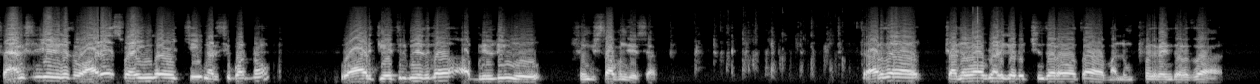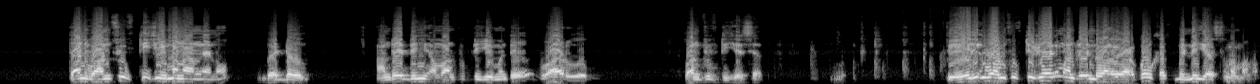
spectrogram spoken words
శాంక్షన్ చేయదు కదా వారే స్వయంగా వచ్చి నర్సీపట్నం వారి చేతుల మీదుగా ఆ బిల్డింగ్ శంకుస్థాపన చేశారు. తర్వాత చంద్రబాబు నాయుడు గారు వచ్చిన తర్వాత మళ్ళీ ముఖ్యమంత్రి అయిన తర్వాత దాన్ని వన్ ఫిఫ్టీ చేయమన్నాను నేను బెడ్ హండ్రెడ్ వన్ ఫిఫ్టీ చేయమంటే వారు వన్ ఫిఫ్టీ చేశారు. పేరుకి వన్ ఫిఫ్టీ కానీ మనం రెండు వందల వరకు మెయింటైన్ చేస్తున్నాం మనం.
